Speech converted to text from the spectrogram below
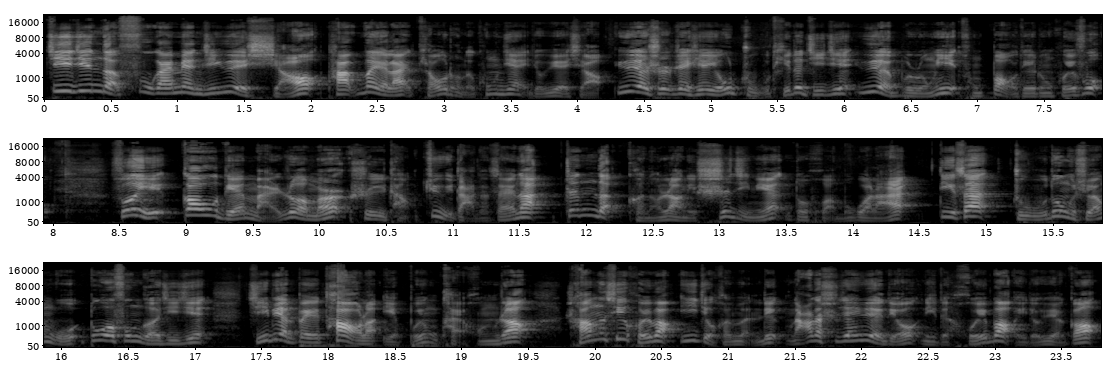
基金的覆盖面积越小，它未来调整的空间也就越小。越是这些有主题的基金，越不容易从暴跌中恢复。所以高点买热门是一场巨大的灾难，真的可能让你十几年都缓不过来。第三，主动选股多风格基金，即便被套了，也不用太慌张，长期回报依旧很稳定。拿的时间越久，你的回报也就越高。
